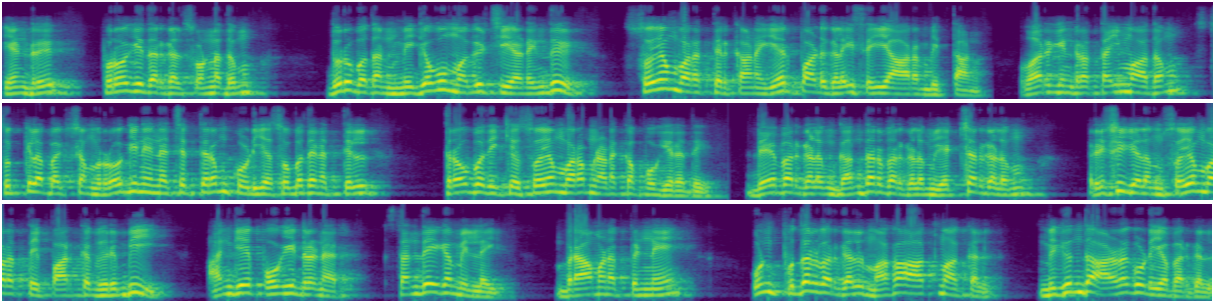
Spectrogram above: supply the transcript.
என்று புரோகிதர்கள் சொன்னதும் துருபதன் மிகவும் மகிழ்ச்சியடைந்து சுயம்வரத்திற்கான ஏற்பாடுகளை செய்ய ஆரம்பித்தான். வருகின்ற தை மாதம் சுக்கிலபக்ஷம் ரோகிணி நட்சத்திரம் கூடிய சுபதினத்தில் திரௌபதிக்கு சுயம்வரம் நடக்கப் போகிறது. தேவர்களும் கந்தர்வர்களும் எச்சர்களும் ரிஷிகளும் சுயம்வரத்தை பார்க்க விரும்பி அங்கே போகின்றனர். சந்தேகமில்லை. பிராமண பெண்ணே உன் புதல்வர்கள் மகா ஆத்மாக்கள் மிகுந்த அழகுடையவர்கள்.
